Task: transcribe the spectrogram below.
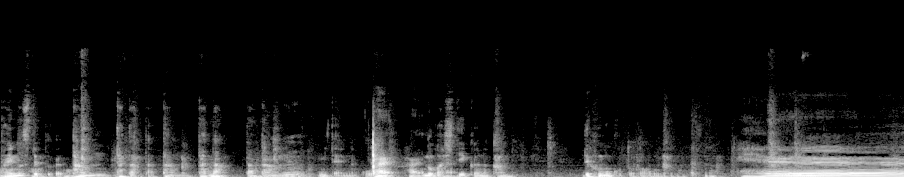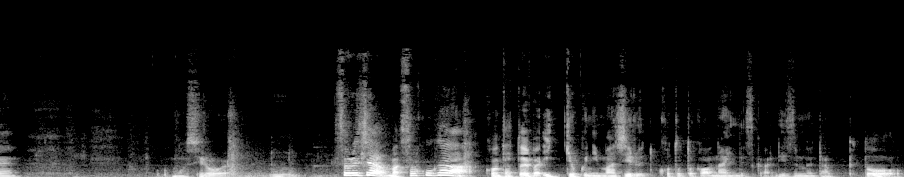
タイムステップがタンタタタタンタタタタンみたいなこう、はいはい伸ばしていくような感じで踏むことが多いですねへえ面白いうんそれじゃあ、ま、そこがこの例えば一曲に混じることとかはないんですか？リズムタップと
